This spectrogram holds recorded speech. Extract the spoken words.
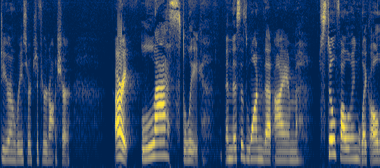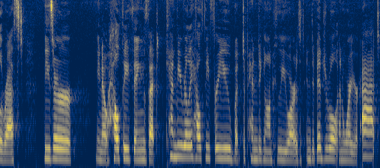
do your own research if you're not sure. All right, lastly, and this is one that I'm still following like all the rest. These are, you know, healthy things that can be really healthy for you, but depending on who you are as an individual and where you're at,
